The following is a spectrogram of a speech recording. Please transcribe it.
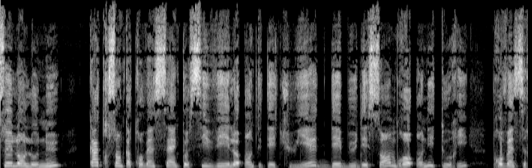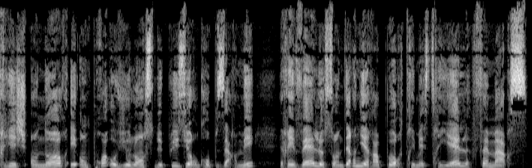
Selon l'ONU, 485 civils ont été tués début décembre en Ituri, province riche en or et en proie aux violences de plusieurs groupes armés, révèle son dernier rapport trimestriel fin mars.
